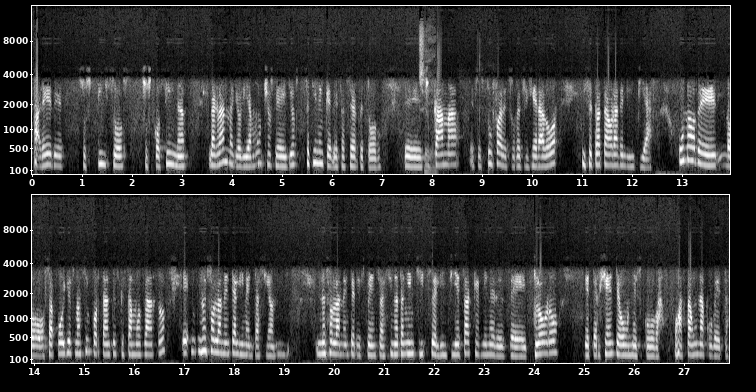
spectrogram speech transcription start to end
paredes, sus pisos, sus cocinas. La gran mayoría, muchos de ellos, se tienen que deshacer de todo, de su cama, de su estufa, de su refrigerador, y se trata ahora de limpiar. Uno de los apoyos más importantes que estamos dando eh, no es solamente alimentación, no es solamente despensa, sino también kits de limpieza que viene desde cloro, detergente o una escoba o hasta una cubeta.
